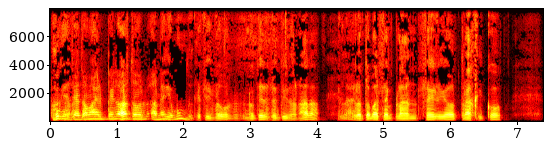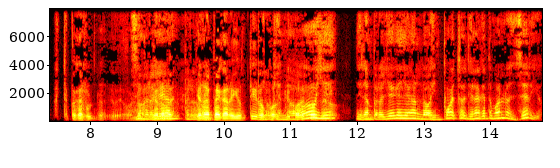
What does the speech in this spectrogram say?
porque te tomas el pelo a todo, al medio mundo. que si no, no tiene sentido nada. Lo tomas en plan serio, trágico, te pegas un... Sí, no, pero yo, llegan- no, pero- yo no me pegaría un tiro Pero por quien no oye, dirán, pero llega, llegan los impuestos y tienes que tomarlo en serio.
